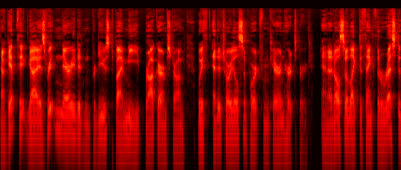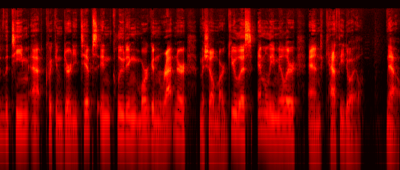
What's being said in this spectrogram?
Now, Get Fit Guy is written, narrated, and produced by me, Brock Armstrong, with editorial support from Karen Hertzberg. And I'd also like to thank the rest of the team at Quick and Dirty Tips, including Morgan Ratner, Michelle Margulis, Emily Miller, and Kathy Doyle. Now,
